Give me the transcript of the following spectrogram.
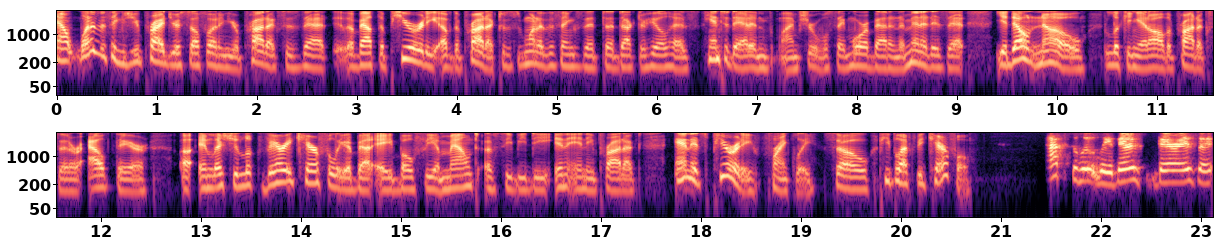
now, one of the things you pride yourself on in your products is that uh, about the purity of the product. This is one of the things that uh, Dr. Hill has hinted at, and I'm sure we'll say more about in a minute, is that you don't know, looking at all the products that are out there, uh, unless you look very carefully about a both the amount of CBD in any product and its purity, frankly. So people have to be careful. Absolutely. There's there is a,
